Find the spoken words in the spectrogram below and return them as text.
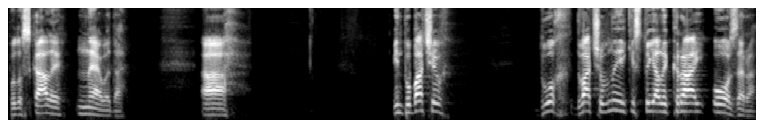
полоскали невода. А, він побачив двох, два човни, які стояли край озера.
